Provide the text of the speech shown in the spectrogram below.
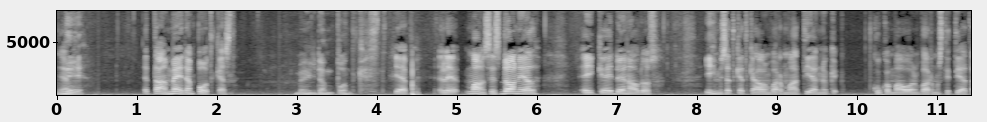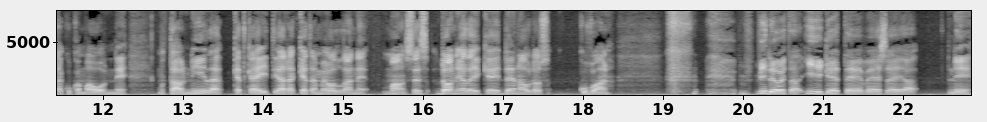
Jep. Niin. Ja tää on meidän podcast. Meidän podcast. Jep. Eli mä oon siis Daniel, a.k.a. Denaudos. Ihmiset, ketkä on varmaan tiennyt, kuka mä oon, varmasti tietää kuka mä oon. Niin. Mutta on niille, ketkä ei tiedä, ketä me ollaan, niin mä oon siis Daniel, a.k.a. Denaudos. Kuvaan videoita IGTVC ja niin,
